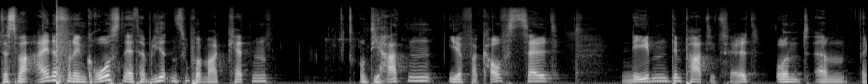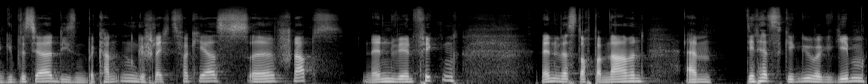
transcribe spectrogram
Das war eine von den großen etablierten Supermarktketten und die hatten ihr Verkaufszelt neben dem Partyzelt. Und ähm, dann gibt es ja diesen bekannten Geschlechtsverkehrsschnaps, nennen wir ihn Ficken, nennen wir es doch beim Namen. Ähm, den hätte es gegenüber gegeben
